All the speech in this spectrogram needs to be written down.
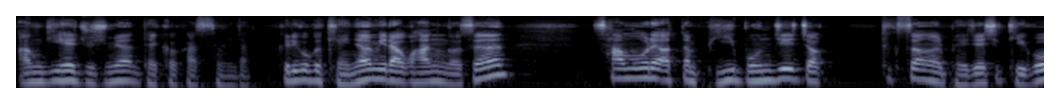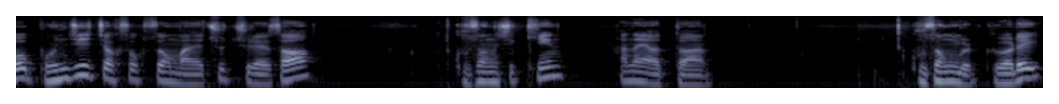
암기해 주시면 될 것 같습니다. 그리고 그 개념이라고 하는 것은 사물의 어떤 비본질적 특성을 배제시키고 본질적 속성만을 추출해서 구성시킨 하나의 어떠한 구성물 그거를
